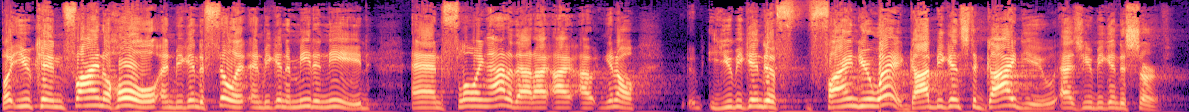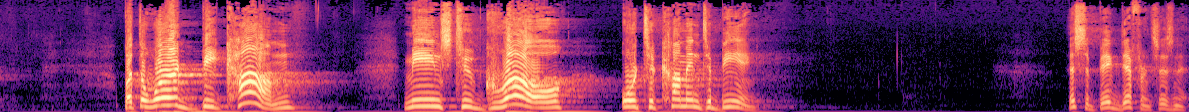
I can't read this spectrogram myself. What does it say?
But you can find a hole and begin to fill it and begin to meet a need. And flowing out of that, I, I, I you know, you begin to find your way. God begins to guide you as you begin to serve. But the word become means to grow or to come into being. This is a big difference, isn't it?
